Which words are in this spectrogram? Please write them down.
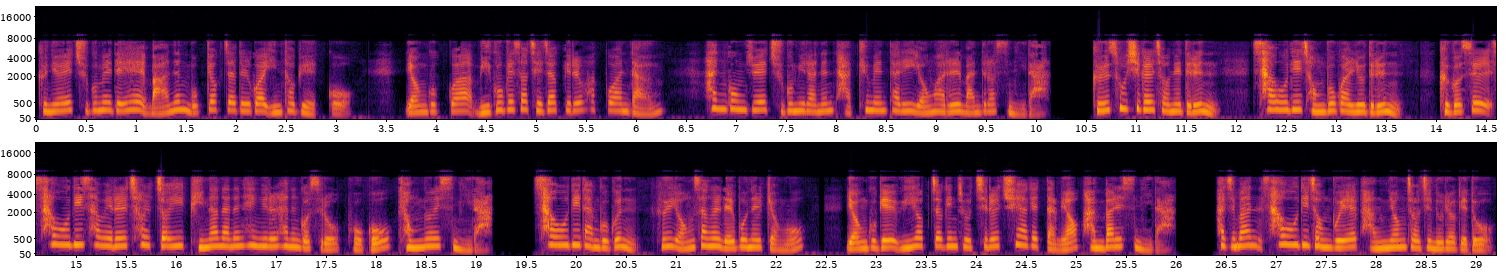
그녀의 죽음에 대해 많은 목격자들과 인터뷰했고 영국과 미국에서 제작비를 확보한 다음 한 공주의 죽음이라는 다큐멘터리 영화를 만들었습니다. 그 소식을 전해들은 사우디 정부 관료들은 그것을 사우디 사회를 철저히 비난하는 행위를 하는 것으로 보고 경로했습니다. 사우디 당국은 그 영상을 내보낼 경우 영국의 위협적인 조치를 취하겠다며 반발했습니다. 하지만 사우디 정부의 방영 저지 노력에도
